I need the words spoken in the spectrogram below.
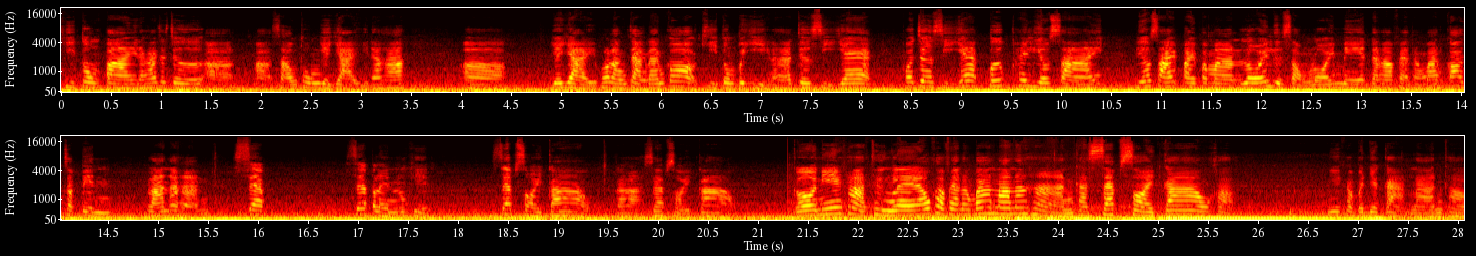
ขี่ตรงไปนะคะ จะเจอเสาธงใหญ่ ๆนะคะใหญ่ๆพอหลังจากนั้นก็ขี่ตรงไปอีกนะคะ เจอสี่แยก พอเจอสี่แยกปุ๊บให้เลี้ยวซ้าย เลี้ยวซ้ายไปประมาณร้อยหรือ 200 เมตรนะคะ แฟนทางบ้านก็จะเป็นร้านอาหารแซบแซบอะไรนะลูกคิดแซบซอยเก้านะคะแซบซอยเก้าก็นี่ค่ะถึงแล้วค่ะแฟนทางบ้านร้านอาหารค่ะแซบซอยเก้าค่ะ นี่ค่ะบรรยากาศร้านเขา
